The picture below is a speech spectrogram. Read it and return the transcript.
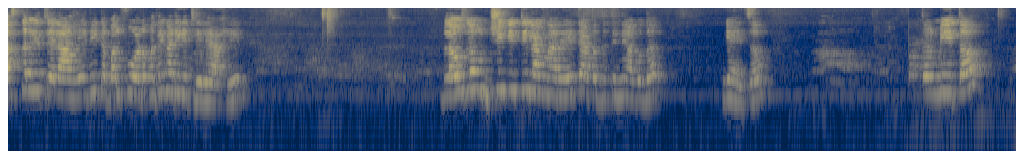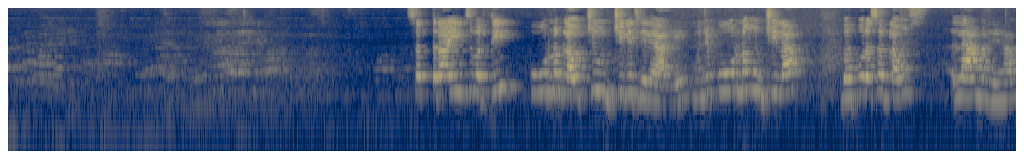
अस्तर घेतलेला आहे आणि डबल फोल्डमध्ये गाडी घेतलेली आहे. ब्लाऊजला उंची किती लागणार आहे त्या पद्धतीने अगोदर घ्यायचं. तर मी इथं सतरा इंच वरती पूर्ण ब्लाऊजची उंची घेतलेली आहे. म्हणजे पूर्ण उंचीला भरपूर असा ब्लाऊज लांब आहे हा.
